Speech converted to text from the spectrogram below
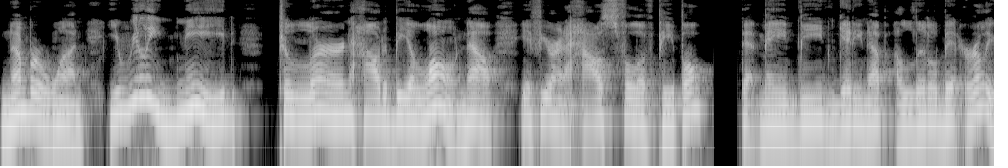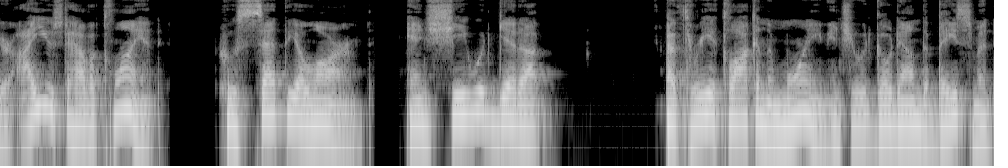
Number one, you really need to learn how to be alone. Now, if you're in a house full of people, that may mean getting up a little bit earlier. I used to have a client who set the alarm and she would get up at three o'clock in the morning and she would go down the basement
